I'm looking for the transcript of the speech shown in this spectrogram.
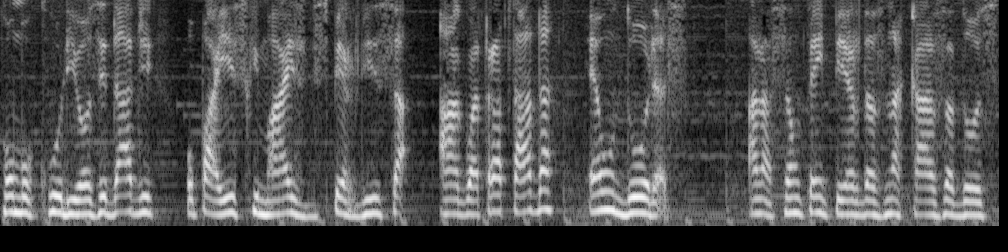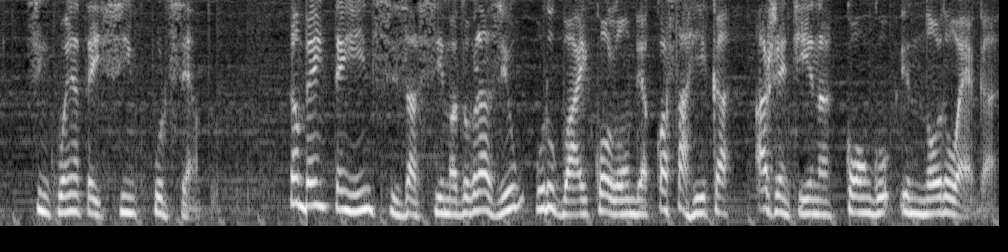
Como curiosidade, o país que mais desperdiça água tratada é Honduras. A nação tem perdas na casa dos 55%. Também tem índices acima do Brasil, Uruguai, Colômbia, Costa Rica, Argentina, Congo e Noruega.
